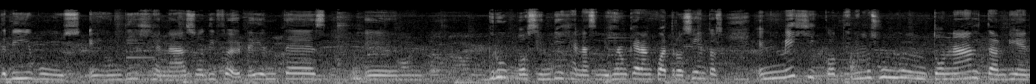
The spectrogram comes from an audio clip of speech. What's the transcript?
tribus indígenas o diferentes em, grupos indígenas, me dijeron que eran 400. En México tenemos un montonal también.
